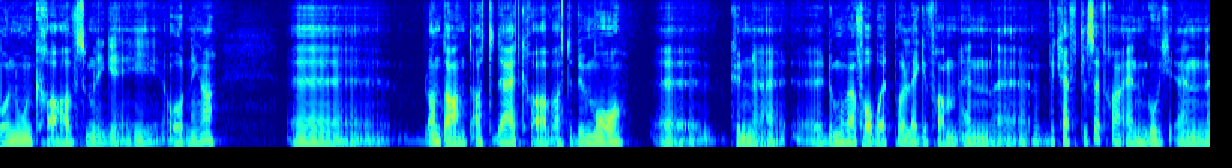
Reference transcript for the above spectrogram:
og noen krav som ligger i ordninga. Eh, annet at det er et krav at du må eh, kunne eh, Du må være forberedt på å legge fram en bekreftelse fra en, god, en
